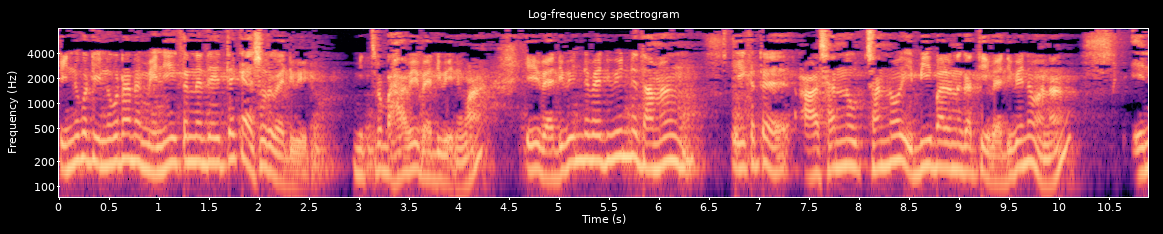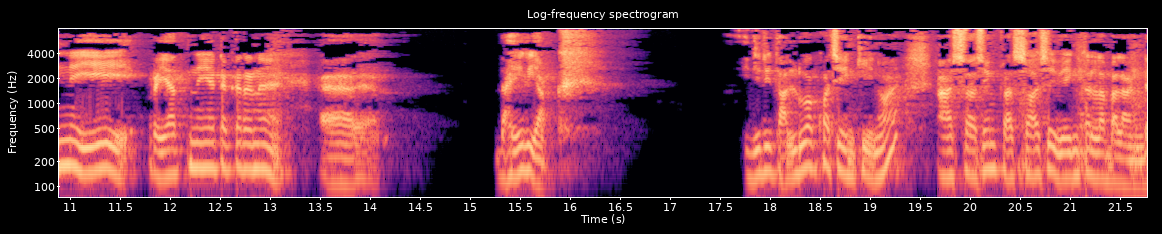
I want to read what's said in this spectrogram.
ඉන්නකොට ඉන්නකොට අර මෙනෙහි කරන දේත් එක්ක ඇසුර වැඩි වෙනවා. මිත්‍ර භාවය වැඩි වෙනවා. ඒ වැඩි වෙන්න වැඩි වෙන්න තමන් ඒකට ආසන්න උත්සන්නව ඉබී බලන ගතිය වැඩි වෙනවා නම් එන්නේ ඒ ප්‍රයත්නයට කරන ධෛර්යයක්. ඉදිරි තල්ලුවක් වශයෙන් කියනවා ආශ්වාසයෙන් ප්‍රශ්වාසයෙන් වෙන් කරලා බලනද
